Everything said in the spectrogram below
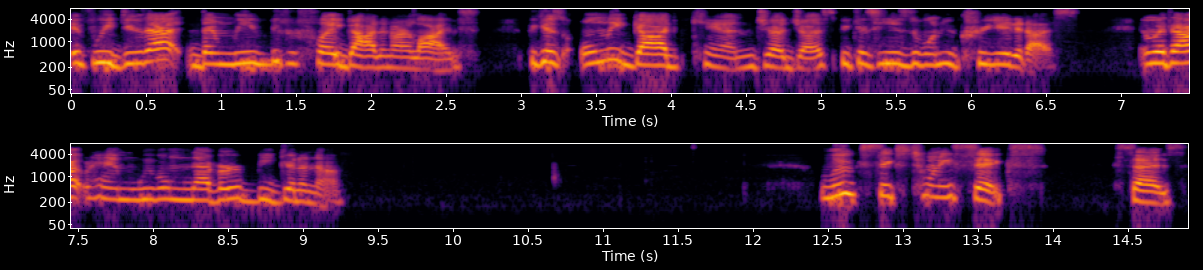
if we do that, then we play God in our lives. Because only God can judge us because He is the one who created us. And without Him, we will never be good enough. Luke 6:26 says,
